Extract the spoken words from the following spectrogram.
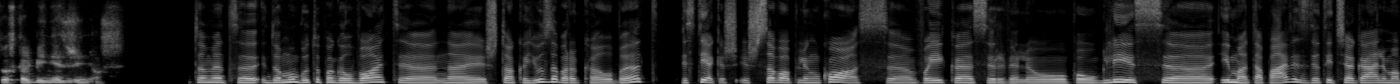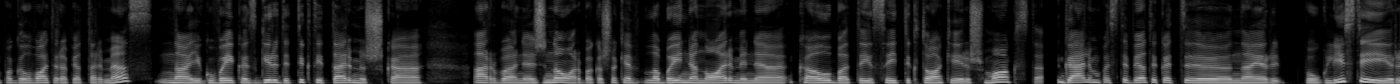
tos kalbinės žinios. Tuomet įdomu būtų pagalvoti, na, iš to, ką jūs dabar kalbat, vis tiek iš, iš savo aplinkos e, vaikas ir vėliau paauglys e, ima tą pavyzdį, tai čia galima pagalvoti ir apie tarmes. Na, jeigu vaikas girdi tik tai tarmišką arba nežinau, arba kažkokią labai nenorminę kalbą, tai jisai tik tokia ir išmoksta. Galim pastebėti, kad, e, na ir paauglystėje ir,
